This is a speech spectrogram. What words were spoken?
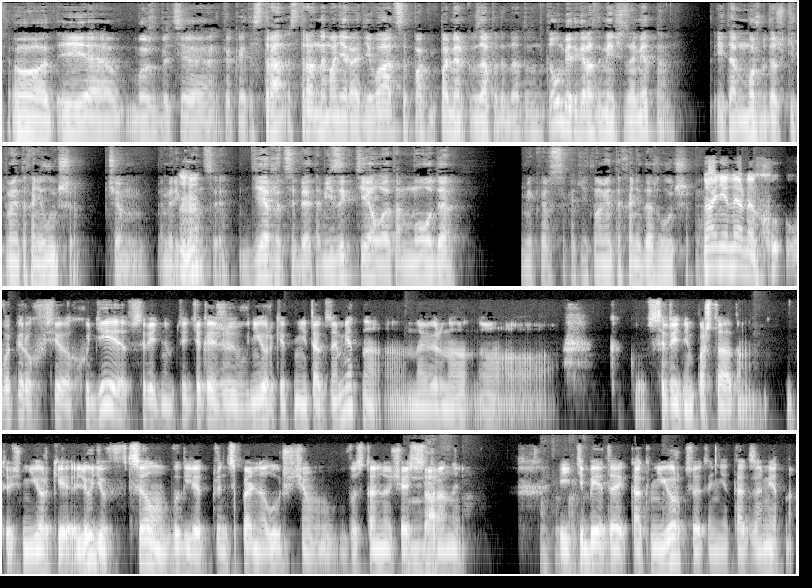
Вот. И, э, может быть, э, какая-то стран, странная манера одеваться по, по меркам Запада. Да? В Колумбии это гораздо меньше заметно. И там, может быть, даже в каких-то моментах они лучше, чем американцы. Mm-hmm. Держат себя, там, язык тела, там, мода. Мне кажется, в каких-то моментах они даже лучше. Ну, они, наверное, ху- во-первых, все худее в среднем. Ты, тебе, конечно, в Нью-Йорке это не так заметно, а, наверное, в среднем по штатам. То есть в Нью-Йорке люди в целом выглядят принципиально лучше, чем в остальной части да. страны. Это и так. тебе это, как нью-йоркцу, это не так заметно.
